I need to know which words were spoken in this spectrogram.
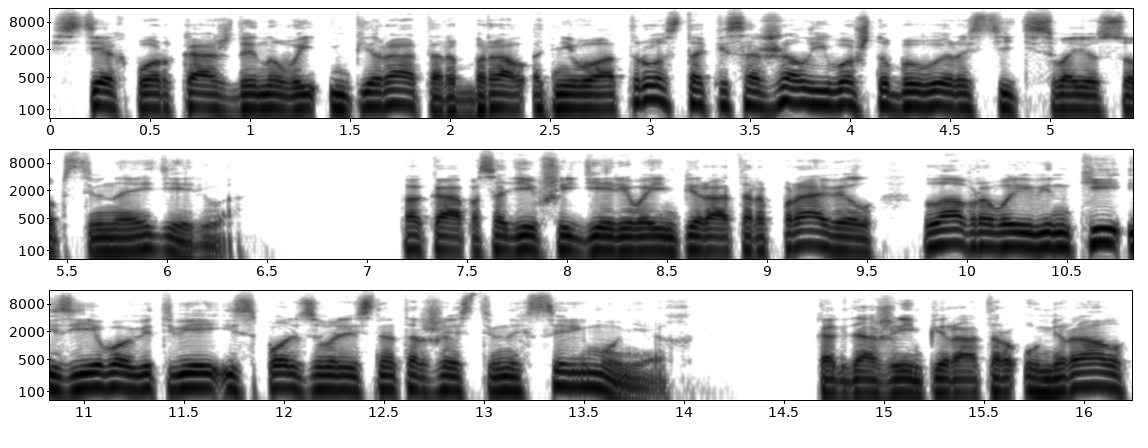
С тех пор каждый новый император брал от него отросток и сажал его, чтобы вырастить свое собственное дерево. Пока посадивший дерево император правил, лавровые венки из его ветвей использовались на торжественных церемониях. Когда же император умирал,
